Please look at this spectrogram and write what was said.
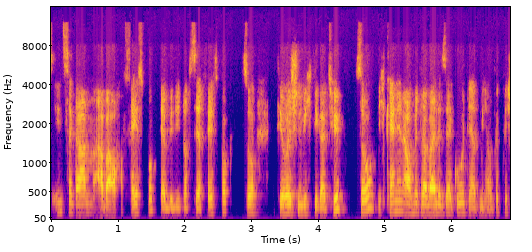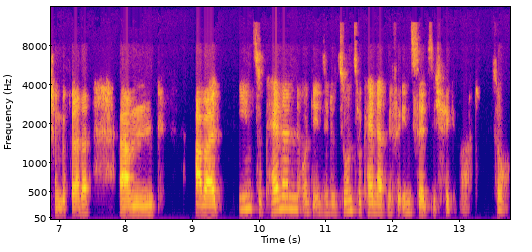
Instagram, aber auch auf Facebook. Der bedient noch sehr Facebook. So theoretisch ein wichtiger Typ. So, ich kenne ihn auch mittlerweile sehr gut. Der hat mich auch wirklich schon gefördert. Ähm, aber ihn zu kennen und die Institution zu kennen, hat mir für Insta jetzt nicht viel gebracht. So,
